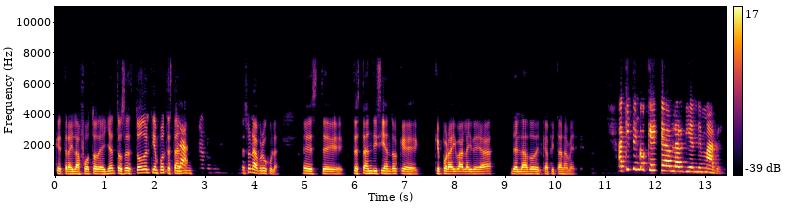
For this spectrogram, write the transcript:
que trae la foto de ella. Entonces todo el tiempo te están, es una brújula. Este, te están diciendo que, que por ahí va la idea del lado del Capitán América. Aquí tengo que hablar bien de Marvel.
